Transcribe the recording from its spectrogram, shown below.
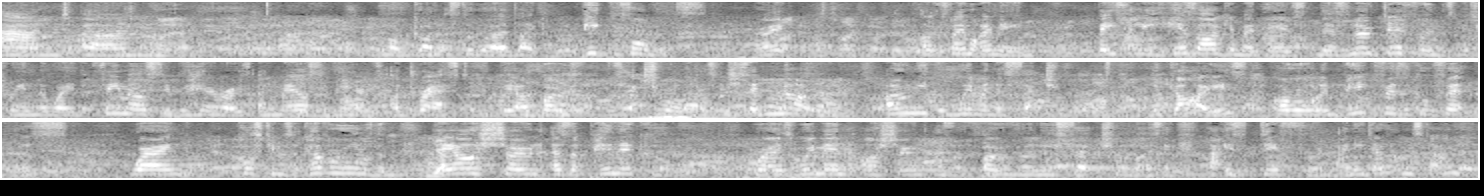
and, um, oh god, what's the word? Like peak performance, right? I'll explain what I mean. Basically, his argument is there's no difference between the way that female superheroes and male superheroes are dressed. They are both sexualized. And she said, no, only the women are sexualized. The guys are all in peak physical fitness, wearing costumes that cover all of them. They are shown as a pinnacle. Whereas women are shown as overly sexualizing. That is different, and he doesn't understand it.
